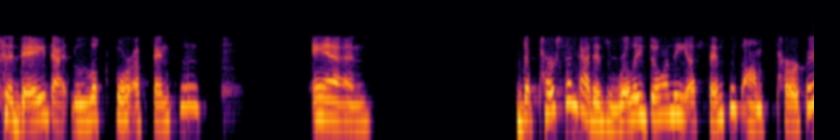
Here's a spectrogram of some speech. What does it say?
today that look for offenses and the person that is really doing the offenses on purpose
